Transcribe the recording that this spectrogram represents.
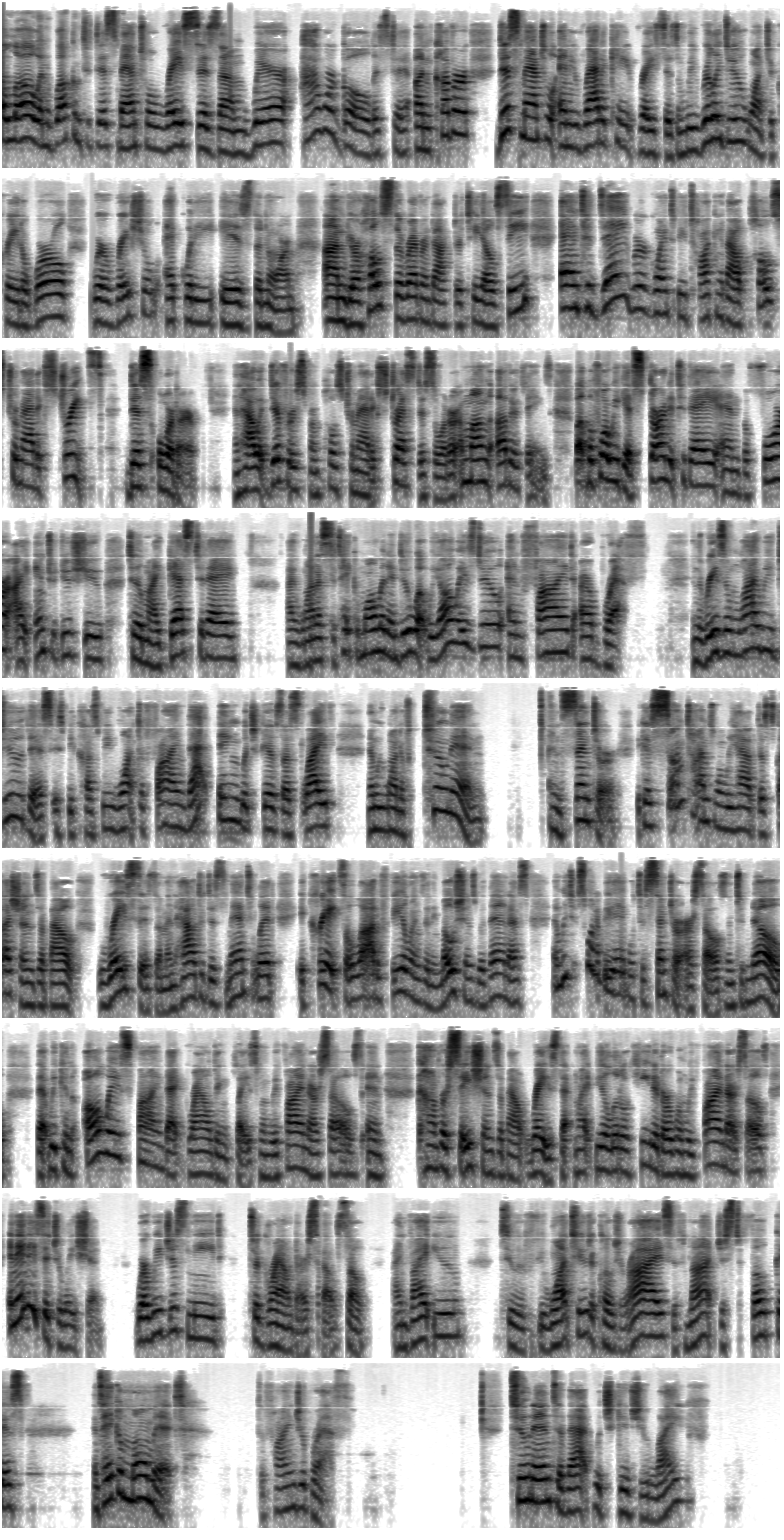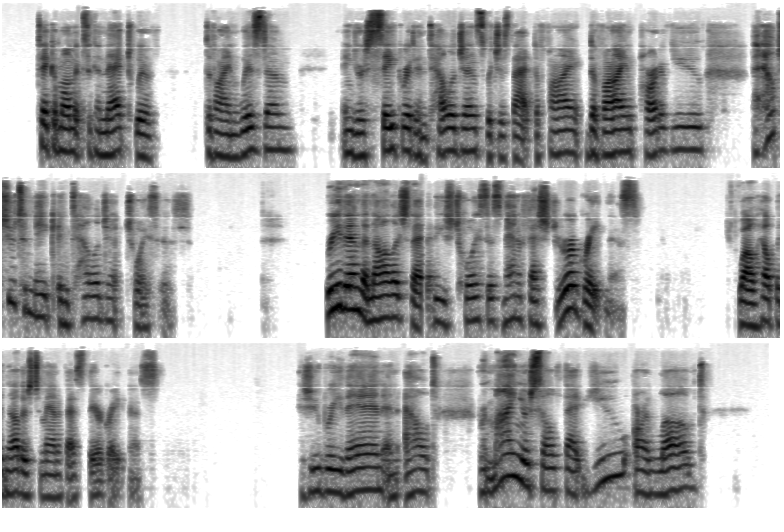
Hello, and welcome to Dismantle Racism, where our goal is to uncover, dismantle, and eradicate racism. We really do want to create a world where racial equity is the norm. I'm your host, the Reverend Dr. TLC, and today we're going to be talking about post traumatic streets disorder and how it differs from post traumatic stress disorder, among other things. But before we get started today, and before I introduce you to my guest today, I want us to take a moment and do what we always do and find our breath. And the reason why we do this is because we want to find that thing which gives us life and we want to tune in and center because sometimes when we have discussions about racism and how to dismantle it it creates a lot of feelings and emotions within us and we just want to be able to center ourselves and to know that we can always find that grounding place when we find ourselves in conversations about race that might be a little heated or when we find ourselves in any situation where we just need to ground ourselves. So i invite you to, if you want to, to close your eyes. If not, just to focus and take a moment to find your breath. Tune in to that which gives you life. Take a moment to connect with divine wisdom and your sacred intelligence, which is that divine, divine part of you that helps you to make intelligent choices. Breathe in the knowledge that these choices manifest your greatness while helping others to manifest their greatness. As you breathe in and out, remind yourself that you are loved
